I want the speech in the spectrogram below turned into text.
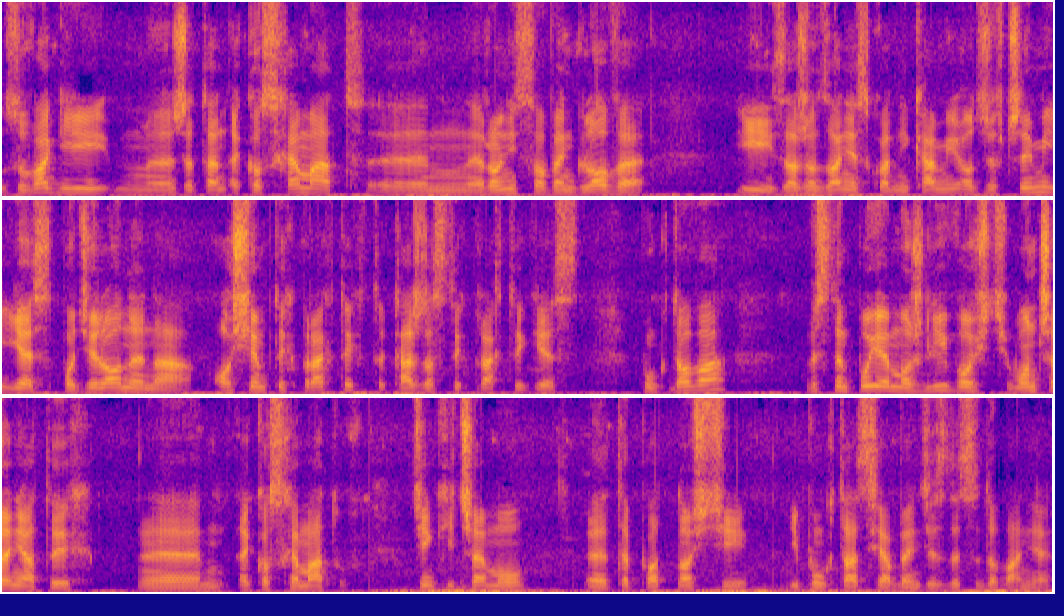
Z uwagi, m, że ten ekoschemat em, rolnictwo węglowe i zarządzanie składnikami odżywczymi jest podzielony na 8 tych praktyk, każda z tych praktyk jest punktowa, występuje możliwość łączenia tych em, ekoschematów, dzięki czemu e, te płatności i punktacja będzie zdecydowanie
